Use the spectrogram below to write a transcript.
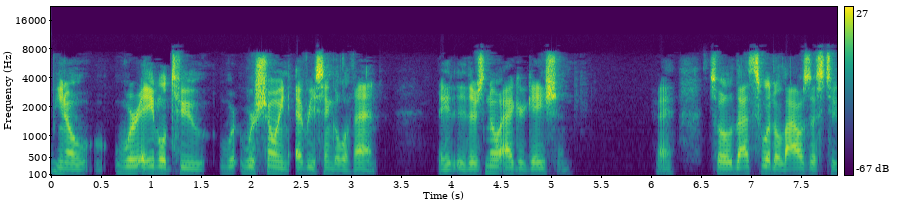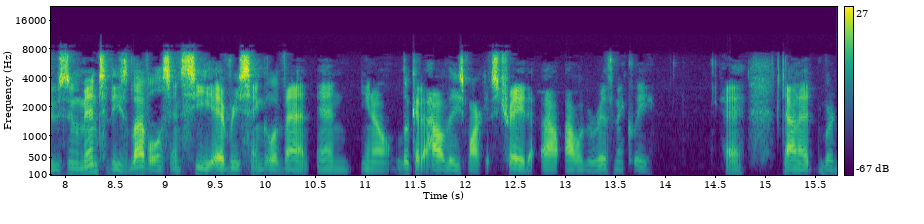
you know, we're able to, we're showing every single event. There's no aggregation. Okay, so that's what allows us to zoom into these levels and see every single event and you know look at how these markets trade algorithmically. Okay, down at we're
